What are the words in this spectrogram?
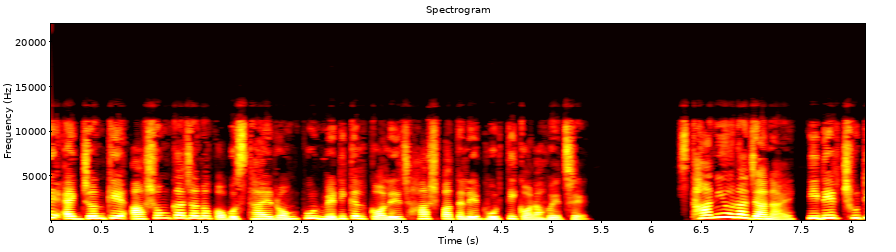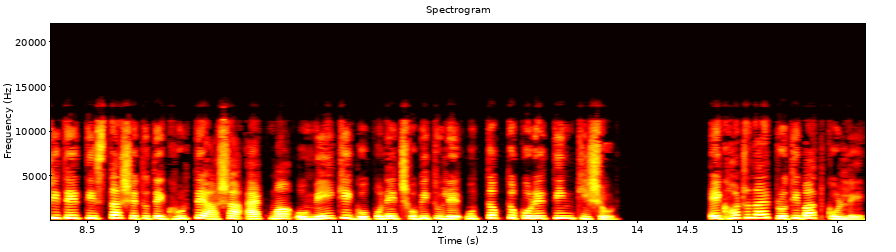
আছে একজনকে আশঙ্কাজনক অবস্থায় রংপুর মেডিকেল কলেজ হাসপাতালে ভর্তি করা হয়েছে। স্থানীয়রা জানায়, ঈদের ছুটিতে তিস্তা সেতুতে ঘুরতে আসা এক মা ও মেয়েকে গোপনে ছবি তুলে উত্তপ্ত করে তিন কিশোর। এ ঘটনায় প্রতিবাদ করলে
